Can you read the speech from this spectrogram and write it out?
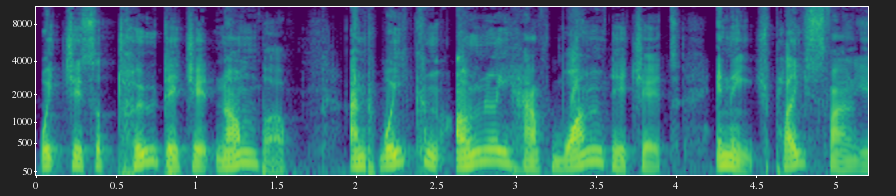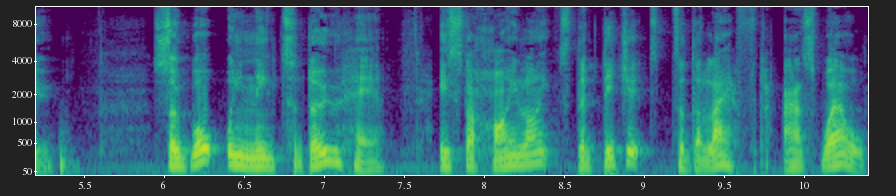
which is a two digit number, and we can only have one digit in each place value. So what we need to do here is to highlight the digits to the left as well.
